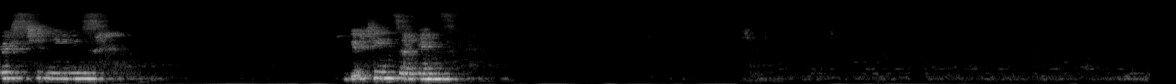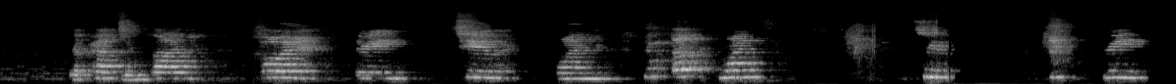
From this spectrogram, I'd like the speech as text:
Wrist to knees. 15 seconds. Get prepped in five, four, three, two, one. Up, one, two, three,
